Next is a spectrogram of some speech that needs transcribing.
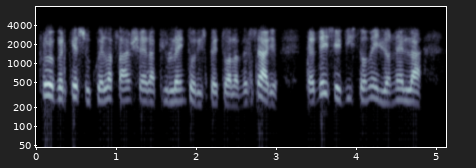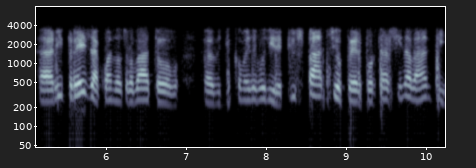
proprio perché su quella fascia era più lento rispetto all'avversario. Taddei si è visto meglio nella uh, ripresa quando ha trovato uh, come devo dire, più spazio per portarsi in avanti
